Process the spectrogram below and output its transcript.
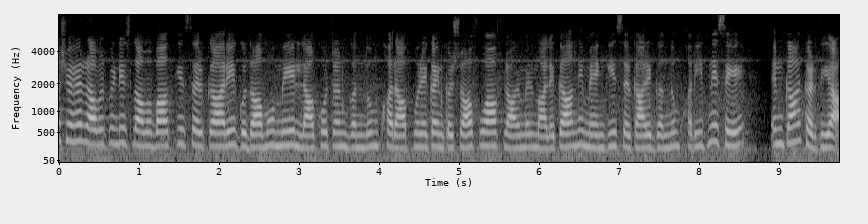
جربا شہر راولپنڈی، اسلام آباد کے سرکاری گوداموں میں لاکھوں ٹن گندم خراب ہونے کا انکشاف ہوا۔ فلار مل مالکان نے مہنگی سرکاری گندم خریدنے سے انکار کر دیا۔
